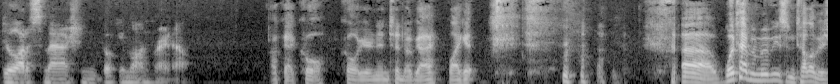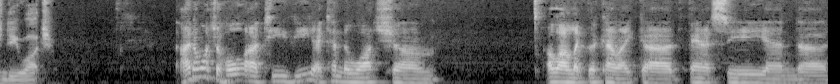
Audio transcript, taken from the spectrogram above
do a lot of Smash and Pokemon right now. Okay, cool, cool. You're a Nintendo guy, like it. uh, what type of movies and television do you watch? I don't watch a whole lot of TV. I tend to watch um, a lot of like the kind of like uh, fantasy and uh,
